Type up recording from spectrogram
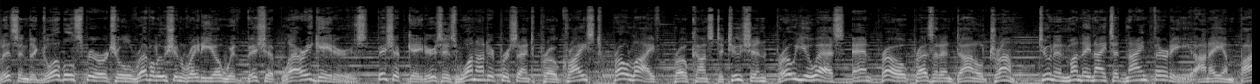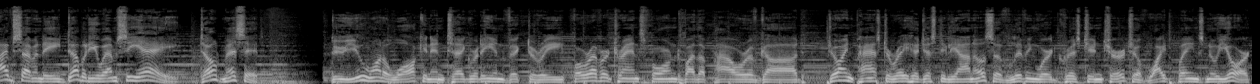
Listen to Global Spiritual Revolution Radio with Bishop Larry Gators. Bishop Gators is 100% pro Christ, pro life, pro Constitution, pro U.S., and pro President Donald Trump. Tune in Monday nights at 9:30 on AM 570 WMCA. Don't miss it. Do you want to walk in integrity and victory, forever transformed by the power of God? Join Pastor Ray Hagistilianos of Living Word Christian Church of White Plains, New York,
